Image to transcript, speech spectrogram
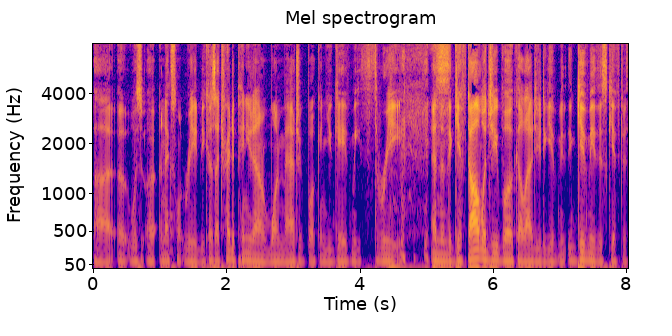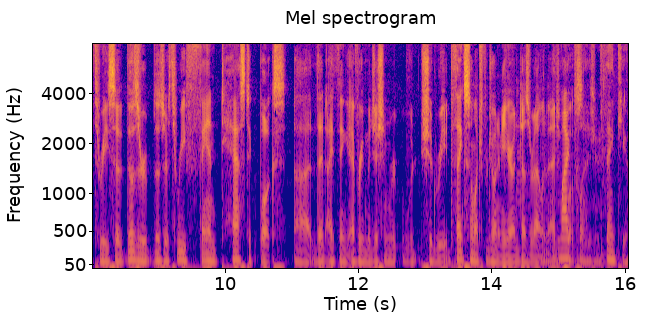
Uh, uh, was uh, an excellent read because I tried to pin you down on one magic book and you gave me three, yes. and then the giftology book allowed you to give me give me this gift of three. So those are those are three fantastic books uh, that I think every magician re- would, should read. Thanks so much for joining me here on Desert Island Magic. My books. pleasure. Thank you.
